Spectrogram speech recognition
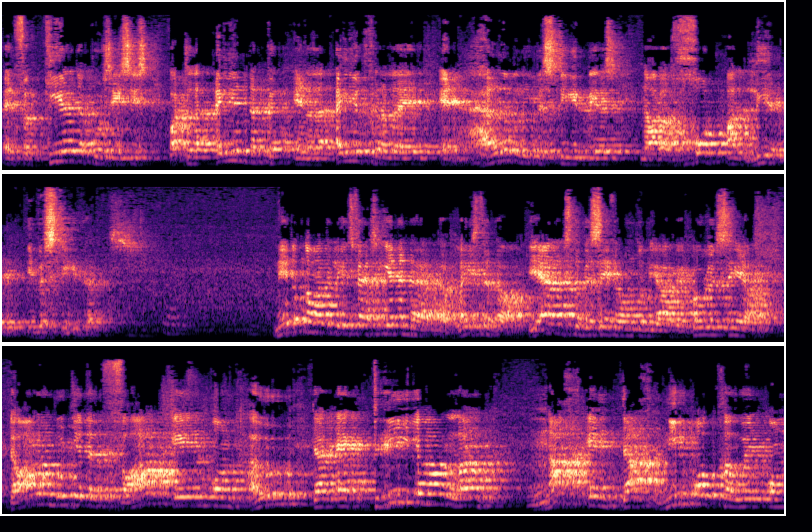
in verkeerde posisies wat hulle eie nikke en hulle eie grille het en hulle wil die bestuur wees nadat God alleen die bestuurder is. Net om daar te lees vers 31. Luister daar. Die ergste besef rondom die arbeid. Paulus sê daar: "Daarom moet julle waak en onthou dat ek 3 jaar lank nag en dag nie opgehou het om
